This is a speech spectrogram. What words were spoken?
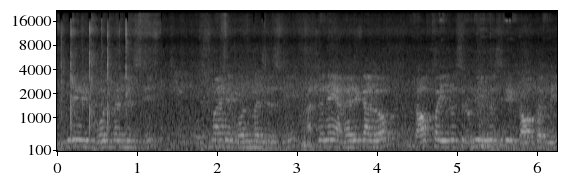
ఇంజనీరింగ్ గోల్డ్ మెడలిస్ట్ని ఉస్మానియా గోల్డ్ మెడలిస్ట్ని అట్లనే అమెరికాలో టాప్ ఫైవ్ యూనివర్సిటీ రెండు యూనివర్సిటీ టాపర్ని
